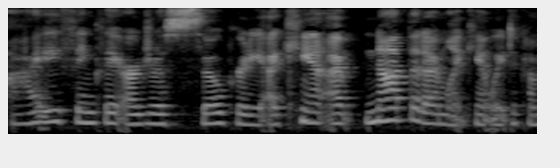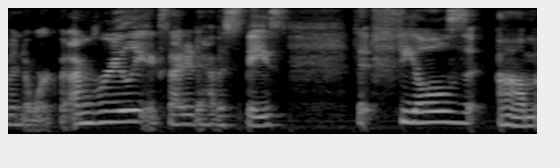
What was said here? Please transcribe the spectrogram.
I think they are just so pretty. I can't, I'm not that I'm like, can't wait to come into work, but I'm really excited to have a space that feels um,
